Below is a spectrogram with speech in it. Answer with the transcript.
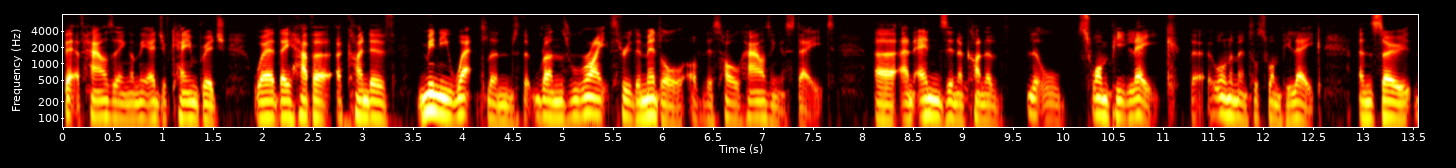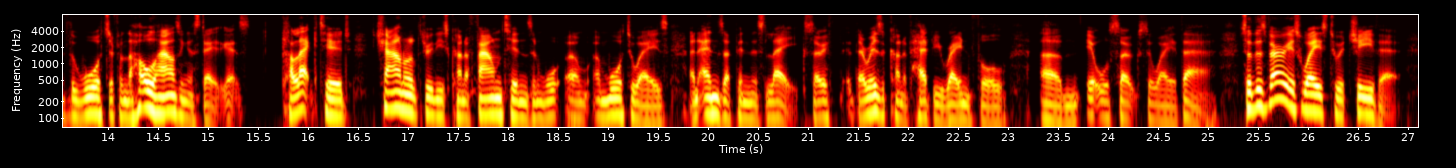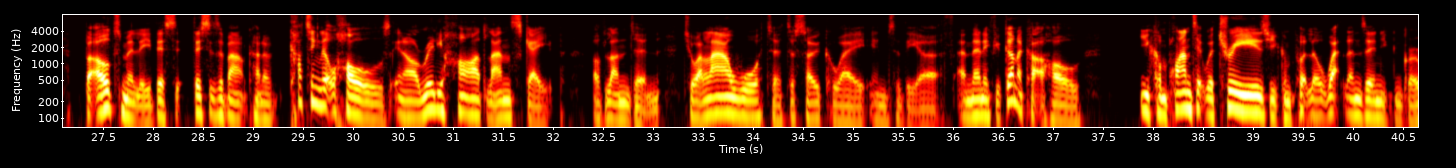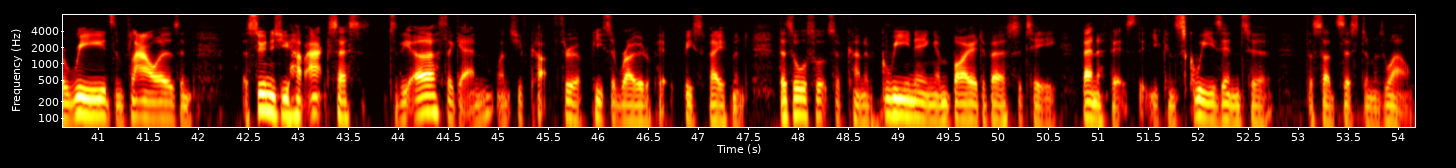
bit of housing on the edge of Cambridge where they have a, a, kind of mini wetland that runs right through the middle of this whole housing estate. Uh, and ends in a kind of little swampy lake, the ornamental swampy lake. And so the water from the whole housing estate gets collected, channeled through these kind of fountains and, um, and waterways, and ends up in this lake. So if there is a kind of heavy rainfall, um, it all soaks away there. So there's various ways to achieve it. But ultimately, this this is about kind of cutting little holes in our really hard landscape of London to allow water to soak away into the earth. And then if you're going to cut a hole, you can plant it with trees, you can put little wetlands in, you can grow reeds and flowers. And as soon as you have access to the earth again, once you've cut through a piece of road or a piece of pavement, there's all sorts of kind of greening and biodiversity benefits that you can squeeze into the SUD system as well.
